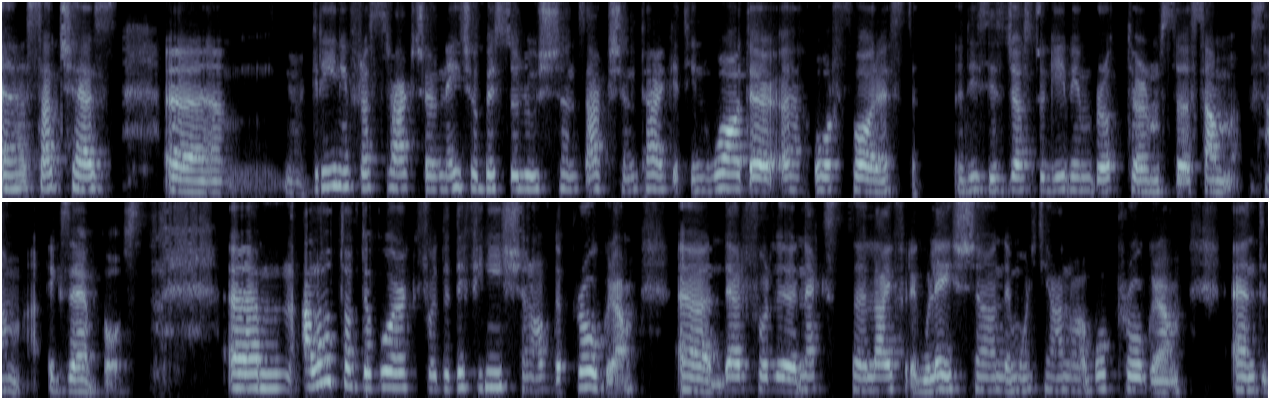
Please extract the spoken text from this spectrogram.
uh, such as um, green infrastructure, nature-based solutions, action targeting water uh, or forest. This is just to give in broad terms uh, some, some examples. Um, a lot of the work for the definition of the program, uh, therefore the next uh, life regulation, the multi-annual work program, and the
